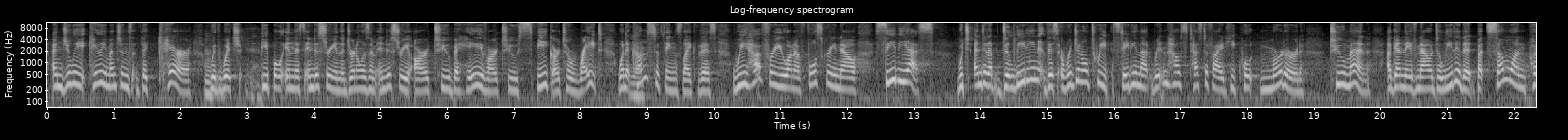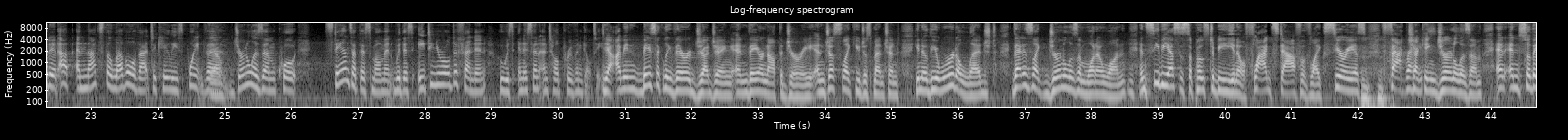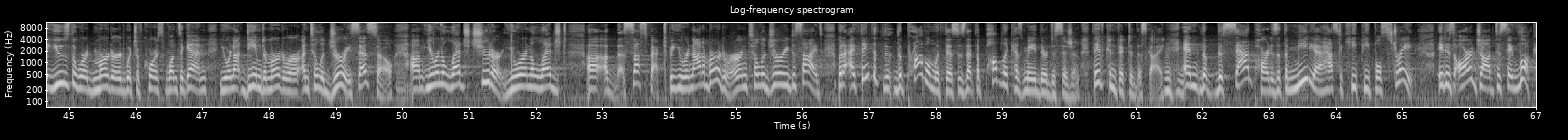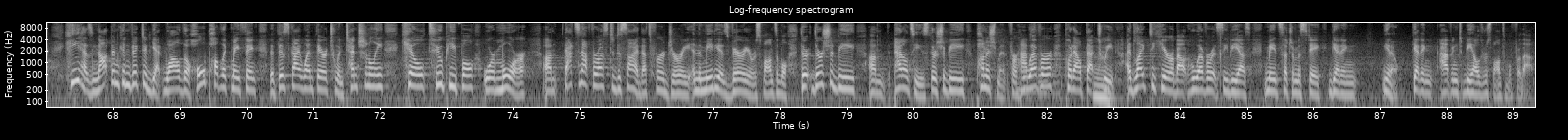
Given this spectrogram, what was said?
And Julie, Kayleigh mentions the care mm-hmm. with which people in this industry, in the journalism industry, are to behave, are to speak, are to write when it yeah. comes to things like this. We have for you on a full screen now CBS which ended up deleting this original tweet stating that Rittenhouse testified he, quote, murdered two men. Again, they've now deleted it, but someone put it up, and that's the level of that, to Kayleigh's point. The yeah. journalism, quote, stands at this moment with this 18 year old defendant who was innocent until proven guilty. Yeah, I mean, basically, they're judging and they are not the jury. And just like you just mentioned, you know, the word alleged, that is like journalism 101. Mm-hmm. And CBS is supposed to be, you know, a flagstaff of like serious mm-hmm. fact checking right. journalism. And, and so they use the word murdered, which, of course, once again, you are not deemed a murderer until a jury says so. Um, you're an alleged shooter, you are an alleged uh, suspect, but you are not a murderer until a jury decides. But I think that the, the problem with this is that the public has made their decision. They've convicted this guy. Mm-hmm. And the, the sad part is that the media has to keep people straight. It is our job to say, look, he has not been convicted yet. While the whole public may think that this guy went there to intentionally kill two people or more, um, that's not for us to decide. That's for a jury. And the media is very irresponsible. There, there should be um, penalties. There should be punishment for whoever Absolutely. put out that mm. tweet. I'd like to hear about whoever at CBS made such a mistake getting, you know, getting having to be held responsible for that.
